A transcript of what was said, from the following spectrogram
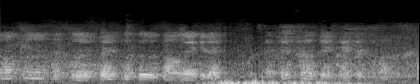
山県発快速3駅です。を停止いたします。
